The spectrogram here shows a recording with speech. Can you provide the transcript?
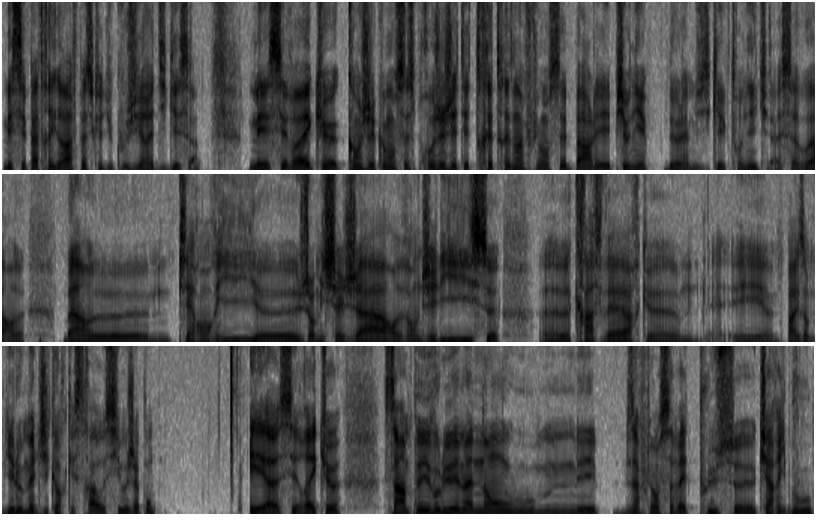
Mais c'est pas très grave parce que du coup j'irai diguer ça. Mais c'est vrai que quand j'ai commencé ce projet, j'étais très très influencé par les pionniers de la musique électronique, à savoir euh, ben, euh, Pierre Henry, Jean-Michel Jarre, Vangelis, Kraftwerk et par exemple Yellow Magic Orchestra aussi au Japon. Et euh, c'est vrai que ça a un peu évolué maintenant où mes influences ça va être plus euh, Caribou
